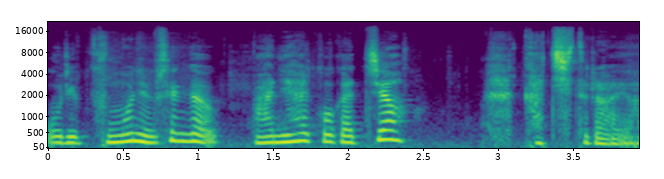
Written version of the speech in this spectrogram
우리 부모님 생각 많이 할 것 같죠? 같이 들어요.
